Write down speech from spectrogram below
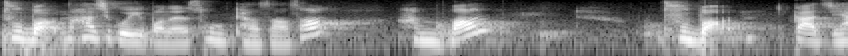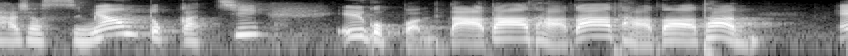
두 번 하시고 이번엔 손 펴서서 한 번, 두 번까지 하셨으면 똑같이 일곱 번. 다다다다다다단. 에?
